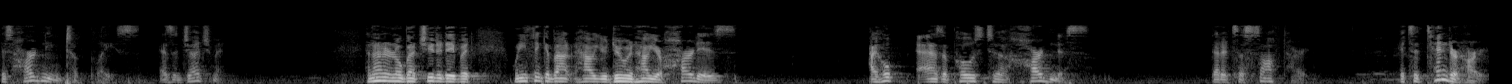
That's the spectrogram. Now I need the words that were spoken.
this hardening took place as a judgment. And I don't know about you today, but when you think about how you're doing, how your heart is, I hope as opposed to hardness, that it's a soft heart. It's a tender heart.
